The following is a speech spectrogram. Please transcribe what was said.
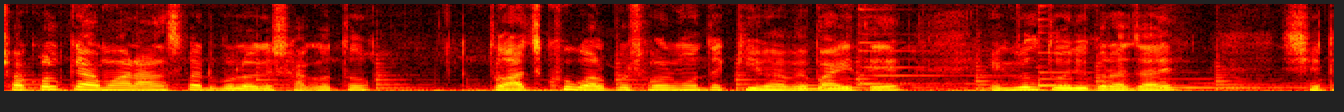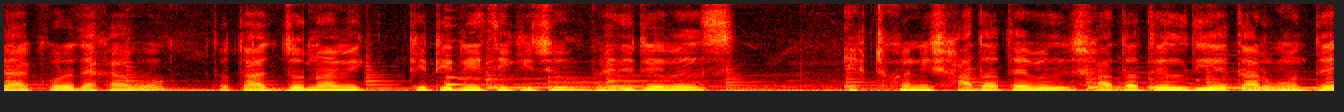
সকলকে আমার আনস্পায়ার্ড ব্লগে স্বাগত। তো আজ খুব অল্প সময়ের মধ্যে কীভাবে বাড়িতে এগুলো তৈরি করা যায় সেটা করে দেখাবো। তো তার জন্য আমি কেটে নিয়েছি কিছু ভেজিটেবলস একটুখানি সাদা তেল সাদা তেল দিয়ে তার মধ্যে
